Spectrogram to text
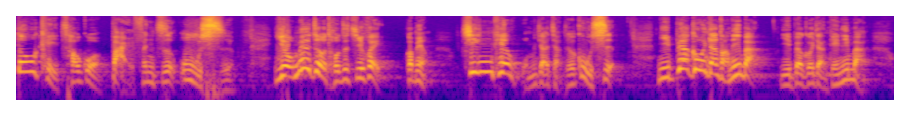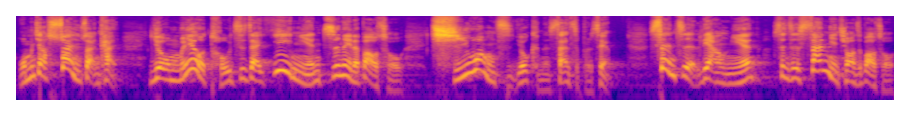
都可以超过百分之五十？有没有这种投资机会？观众朋友。今天我们就要讲这个故事，你不要跟我讲涨停板，你不要跟我讲跌停板，我们就要算算看有没有投资在一年之内的报酬，期望值有可能三十 percent，甚至两年，甚至三年期望值报酬，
